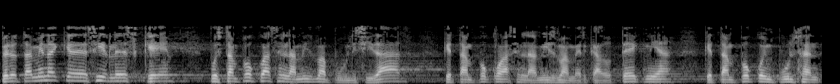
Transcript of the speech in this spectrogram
Pero también hay que decirles que pues tampoco hacen la misma publicidad, que tampoco hacen la misma mercadotecnia, que tampoco impulsan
